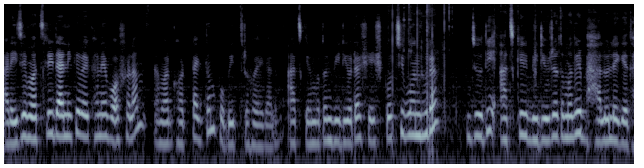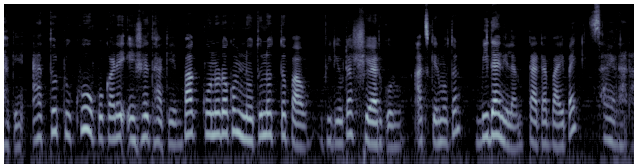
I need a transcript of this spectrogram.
আর এই যে মাছলি ডানিকেও এখানে বসালাম, আমার ঘরটা একদম পবিত্র হয়ে গেল। আজকের মতন ভিডিওটা শেষ করছি বন্ধুরা। যদি আজকের ভিডিওটা তোমাদের ভালো লেগে থাকে, এতটুকু উপকারে এসে থাকে বা কোনো রকম নতুনত্ব পাও, ভিডিওটা শেয়ার করো আজকের মতন বিদায় নিলাম। টাটা বাই বাই সায়নারা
